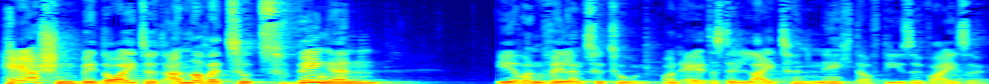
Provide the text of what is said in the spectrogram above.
Herrschen bedeutet, andere zu zwingen, ihren Willen zu tun. Und Älteste leiten nicht auf diese Weise.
